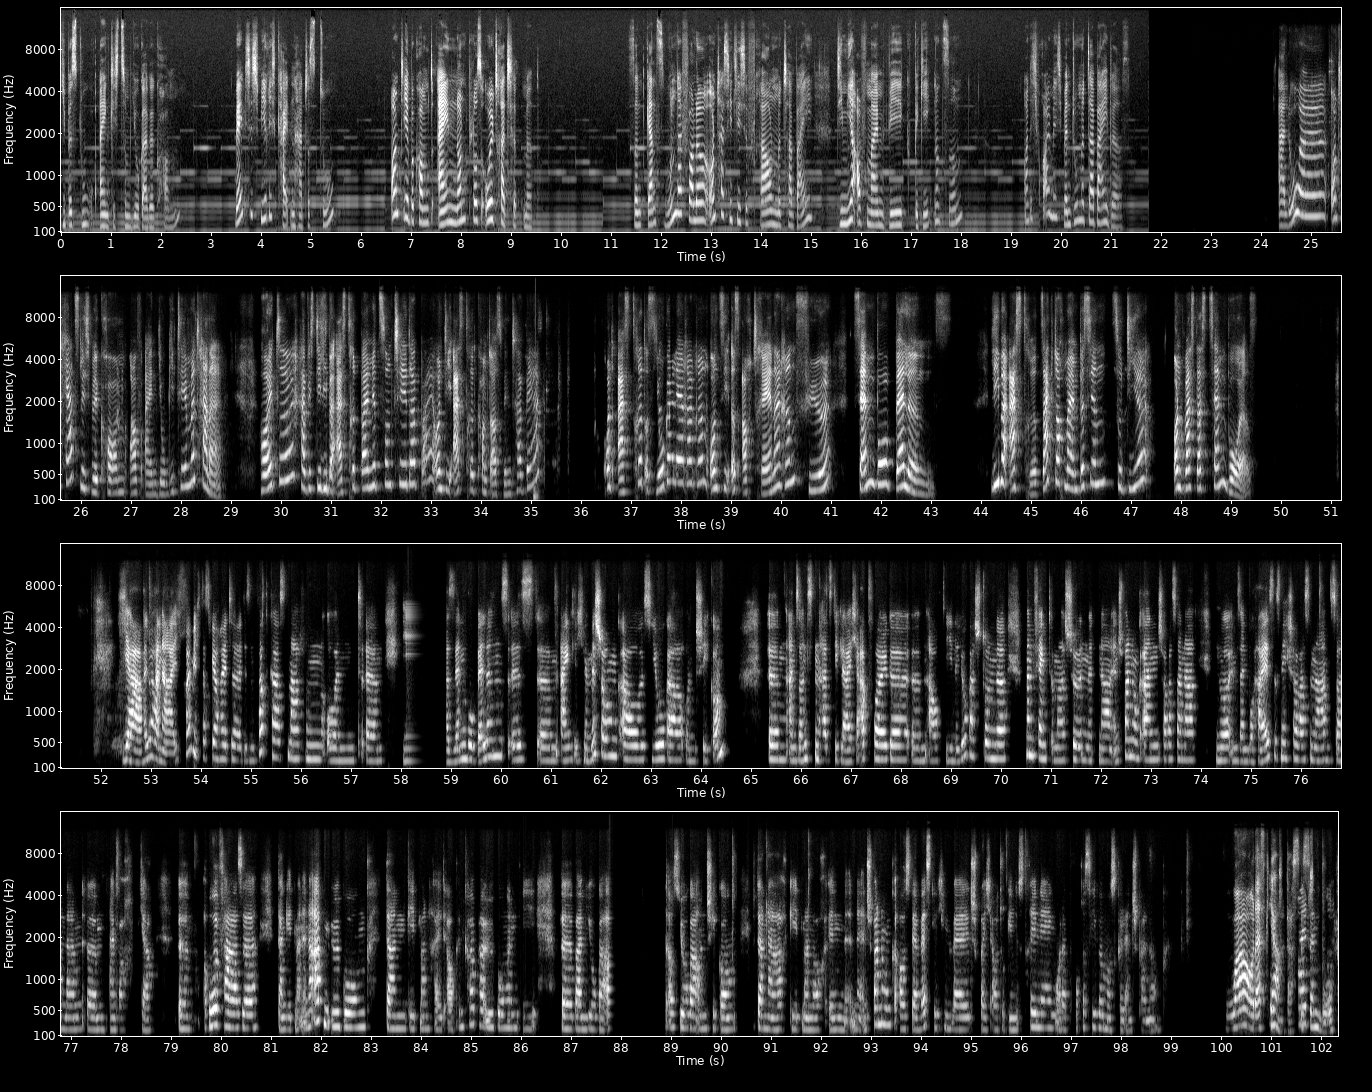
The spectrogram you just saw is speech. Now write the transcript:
wie bist du eigentlich zum Yoga gekommen? Welche Schwierigkeiten hattest du? Und ihr bekommt einen Nonplusultra-Tipp mit. Sind ganz wundervolle, unterschiedliche Frauen mit dabei, die mir auf meinem Weg begegnet sind. Und ich freue mich, wenn du mit dabei bist. Aloha und herzlich willkommen auf ein Yogi-Tee mit Hannah. Heute habe ich die liebe Astrid bei mir zum Tee dabei und die Astrid kommt aus Winterberg. Und Astrid ist Yogalehrerin und sie ist auch Trainerin für Zembo Balance. Liebe Astrid, sag doch mal ein bisschen zu dir und was das Zembo ist. Ja, hallo Hanna. Ich freue mich, dass wir heute diesen Podcast machen und ähm, Zenbo Balance ist ähm, eigentlich eine Mischung aus Yoga und Qigong. Ähm, ansonsten hat es die gleiche Abfolge, ähm, auch wie eine Yogastunde. Man fängt immer schön mit einer Entspannung an, Shavasana. Nur im Zenbo heißt es nicht Shavasana, sondern ähm, einfach ja, äh, Ruhephase. Dann geht man in eine Atemübung. Dann geht man halt auch in Körperübungen, wie äh, beim Yoga auch aus Yoga und Qigong. Danach geht man noch in eine Entspannung aus der westlichen Welt, sprich autogenes Training oder progressive Muskelentspannung. Wow, das klingt Ja, das ist Senbo.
